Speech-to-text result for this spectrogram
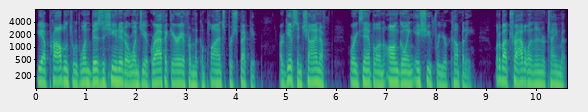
Do you have problems with one business unit or one geographic area from the compliance perspective? Are gifts in China, for example, an ongoing issue for your company? What about travel and entertainment?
